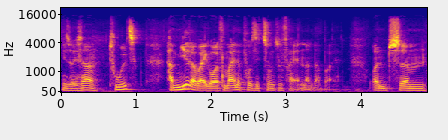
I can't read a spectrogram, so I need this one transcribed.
wie soll ich sagen, Tools haben mir dabei geholfen, meine Position zu verändern dabei. Und ähm,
